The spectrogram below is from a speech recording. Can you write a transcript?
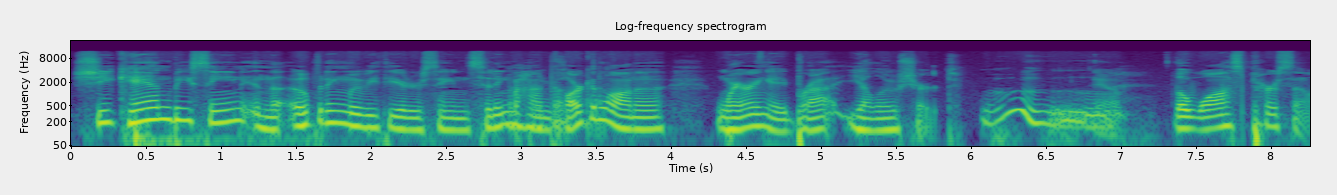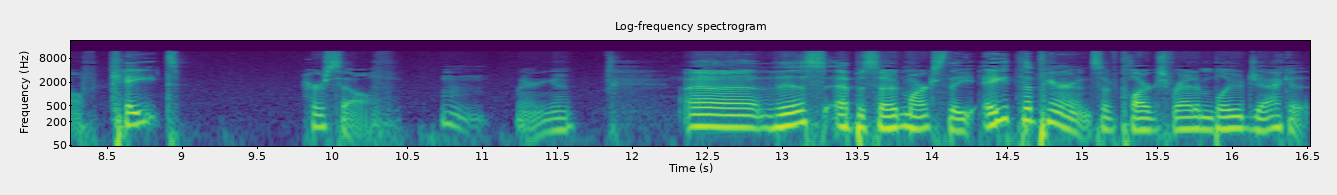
She can be seen in the opening movie theater scene sitting behind Clark and Lana wearing a bright yellow shirt. Ooh. Yeah. The Wasp herself, Kate herself. Hmm. There you go. Uh, this episode marks the eighth appearance of Clark's red and blue jacket,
